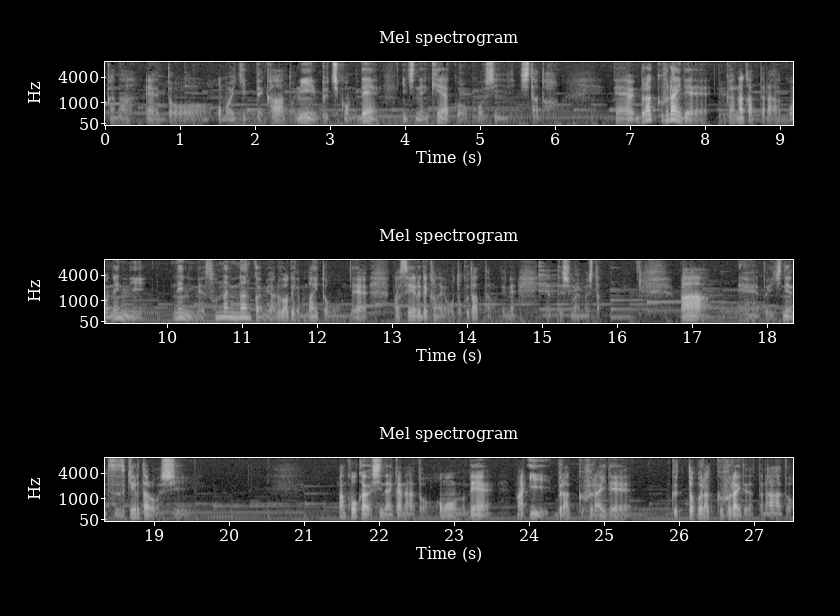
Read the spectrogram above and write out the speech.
かな、えーと、思い切ってカートにぶち込んで1年契約を更新したと。でブラックフライデーがなかったらこう年に年にねそんなに何回もやるわけでもないと思うんで、まあ、セールでかなりお得だったのでねやってしまいましたまあ、えー、と1年続けるだろうしまあ後悔はしないかなと思うので、まあ、いいブラックフライデー Good Black Friday だったなと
